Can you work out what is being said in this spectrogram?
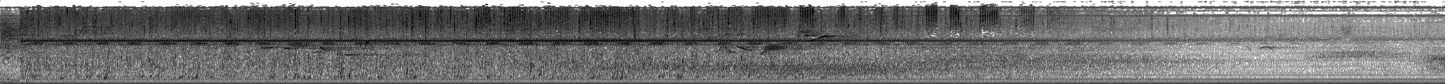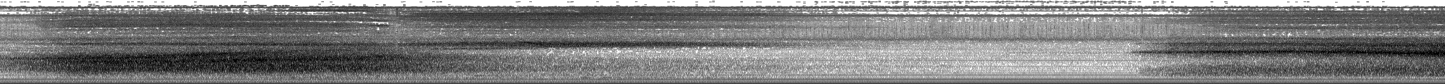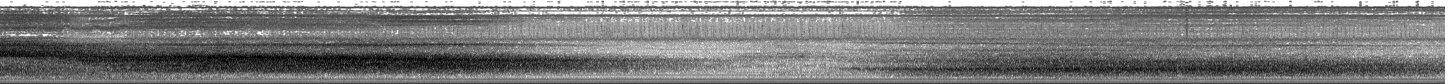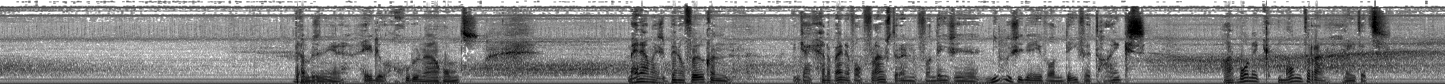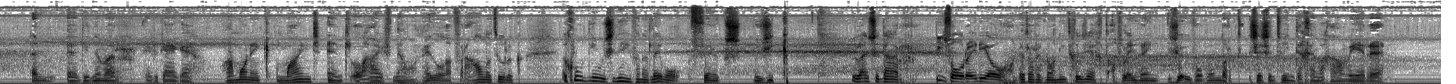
Mijn naam is Benno Veugen. Ik ga er bijna van fluisteren van deze nieuwe cd van David Hikes. Harmonic Mantra heet het. En uh, dit nummer, even kijken, Harmonic Mind and Life. Nou, een heel verhaal natuurlijk. Een gloednieuwe cd van het label Phoenix Muziek. U luistert naar Peaceful Radio, dat had ik nog niet gezegd. Aflevering 726 en we gaan weer uh,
